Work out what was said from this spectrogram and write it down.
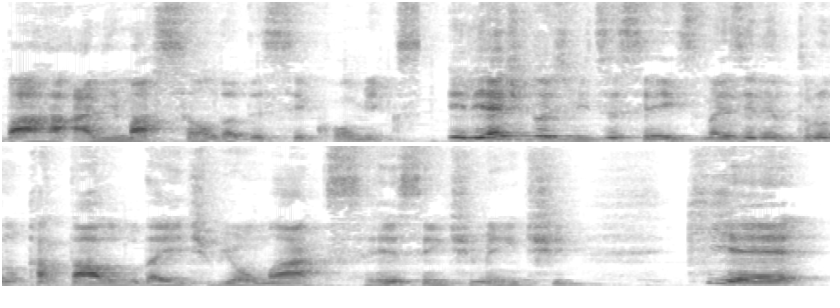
barra animação da DC Comics. Ele é de 2016, mas ele entrou no catálogo da HBO Max recentemente, que é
